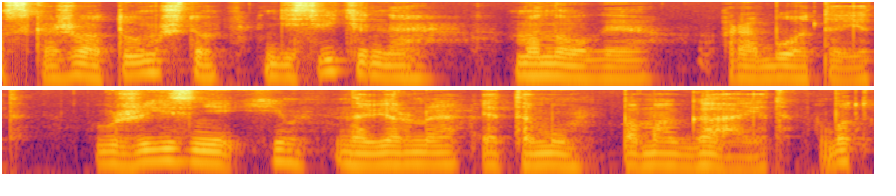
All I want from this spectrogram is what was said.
скажу о том, что действительно многое работает в жизни и, наверное, этому помогает. Вот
